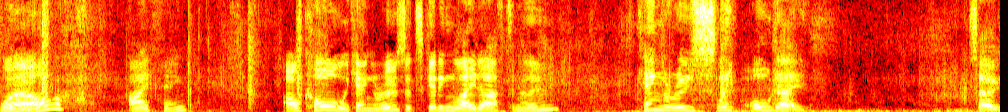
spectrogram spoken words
Well, I think I'll call the kangaroos. It's getting late afternoon. Kangaroos sleep all day. So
